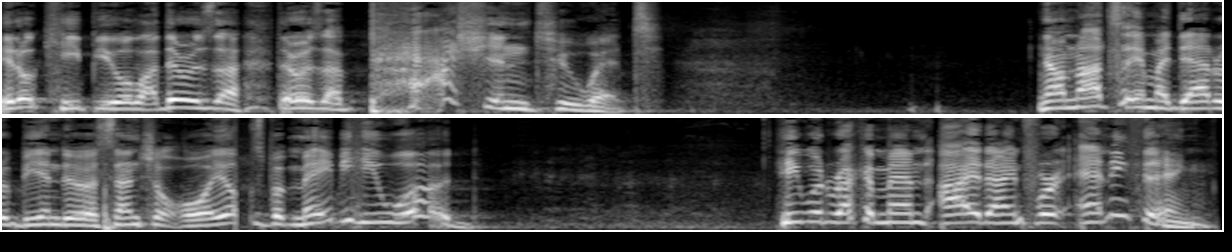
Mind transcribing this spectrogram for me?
It'll keep you alive. There was a, there was a passion to it. Now, I'm not saying my dad would be into essential oils, but maybe he would. He would recommend iodine for anything.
